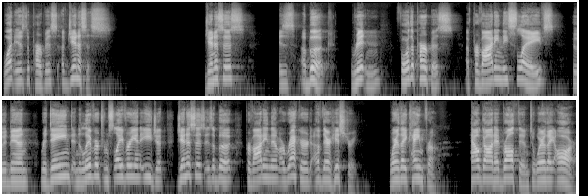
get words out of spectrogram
what is the purpose of Genesis? Genesis is a book written for the purpose of providing these slaves who had been redeemed and delivered from slavery in Egypt. Genesis is a book providing them a record of their history, where they came from, how God had brought them to where they are,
